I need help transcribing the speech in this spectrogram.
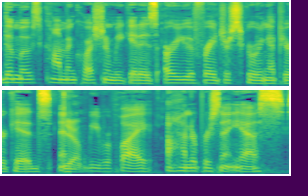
the most common question we get is are you afraid you're screwing up your kids? And Yeah. we reply 100% yes.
